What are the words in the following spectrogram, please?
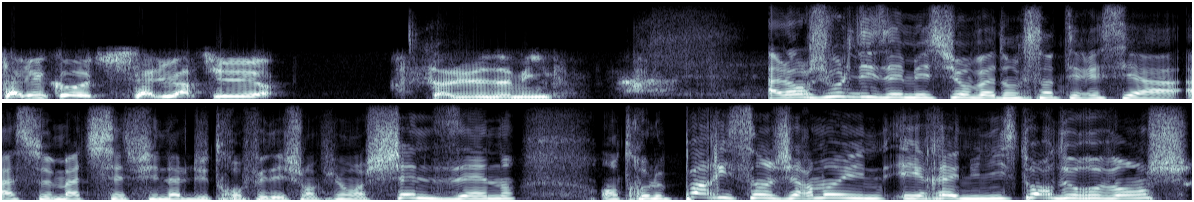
Salut coach, salut Arthur. Salut les amis. Alors, je vous le disais, messieurs, on va donc s'intéresser à, à, ce match, cette finale du Trophée des Champions à Shenzhen entre le Paris Saint-Germain et Rennes. Une histoire de revanche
